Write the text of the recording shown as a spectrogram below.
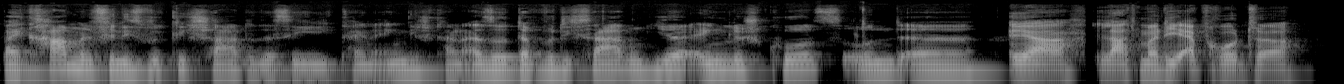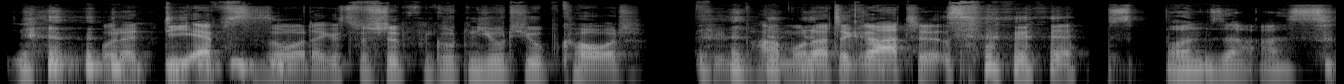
bei Carmen finde ich es wirklich schade, dass sie kein Englisch kann. Also da würde ich sagen, hier Englischkurs und äh, Ja, lad mal die App runter. Oder die Apps so, da gibt's bestimmt einen guten YouTube-Code. Für ein paar Monate gratis. Sponsor us.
